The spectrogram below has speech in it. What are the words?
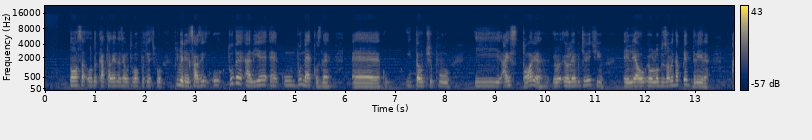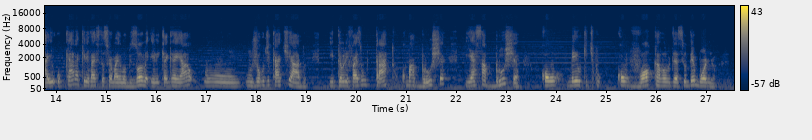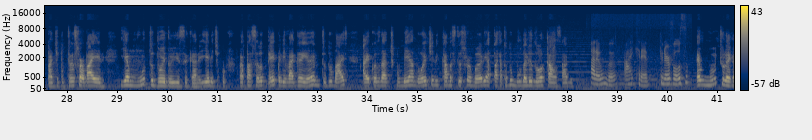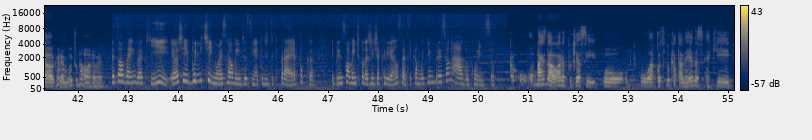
Nossa, o do Catalendas é muito bom porque, tipo, primeiro, eles fazem. O, tudo ali é, é com bonecos, né? É, com- então, tipo. E a história, eu, eu lembro direitinho. Ele é o, é o lobisomem da pedreira. Aí o cara que ele vai se transformar em lobisomem, ele quer ganhar um, um jogo de carteado. Então ele faz um trato com uma bruxa. E essa bruxa com, meio que, tipo, convoca, vamos dizer assim, o demônio. Pra, tipo, transformar ele. E é muito doido isso, cara. E ele, tipo, vai passando o tempo, ele vai ganhando e tudo mais. Aí quando dá, tipo, meia-noite, ele acaba se transformando e ataca todo mundo ali do local, sabe? Caramba. Ai, credo. Que nervoso. É muito legal, cara. É muito da hora, velho. Eu tô vendo aqui, eu achei bonitinho, mas realmente, assim, acredito que pra época, e principalmente quando a gente é criança, fica muito impressionado com isso. O, o mais da hora é porque, assim, o, o- a coisa do Catalendas é que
